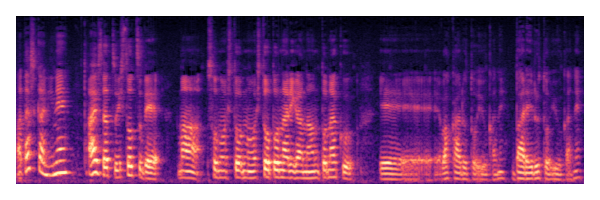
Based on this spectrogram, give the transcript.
まあ、確かにね挨拶一つでまあその人の人となりがなんとなく、えー、分かるというかねバレるというかね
